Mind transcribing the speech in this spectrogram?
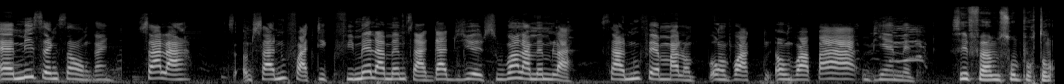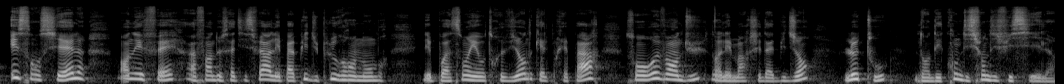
Et 1500 on gagne. Ça là, ça nous fatigue. Fumer là même, ça garde Dieu. Souvent là même là, ça nous fait mal. On ne voit, on voit pas bien même. Ces femmes sont pourtant essentielles, en effet, afin de satisfaire les papilles du plus grand nombre. Les poissons et autres viandes qu'elles préparent sont revendus dans les marchés d'Abidjan, le tout dans des conditions difficiles.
